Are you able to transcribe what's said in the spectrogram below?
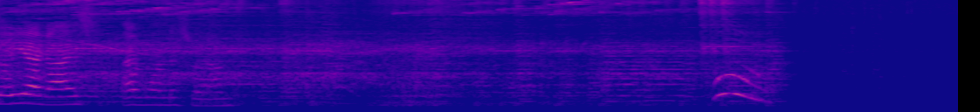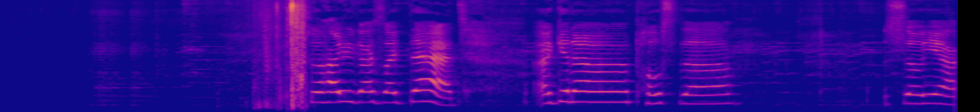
So yeah, guys, I won this round. So how you guys like that? I gonna post the. So yeah.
